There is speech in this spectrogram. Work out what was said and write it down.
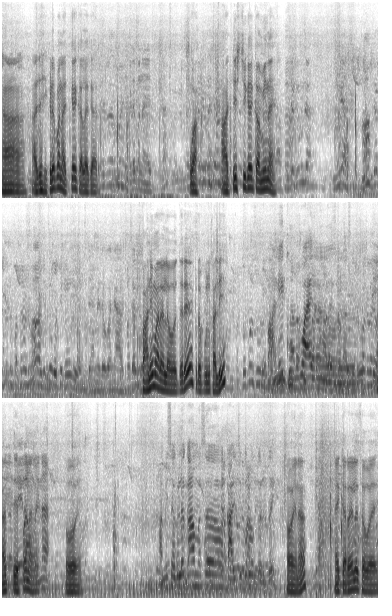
हा अच्छा इकडे पण आहेत काय कलाकार? वा आर्टिस्टची काही कमी नाही. पाणी मारायला हवं होतं रे प्रफुल खाली? पाणी खूप. हा ते पण आहे होय. आम्ही सगळं काम असं काळजीपूर्वक करतोय. होय ना? नाही करायलाच हवं आहे.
